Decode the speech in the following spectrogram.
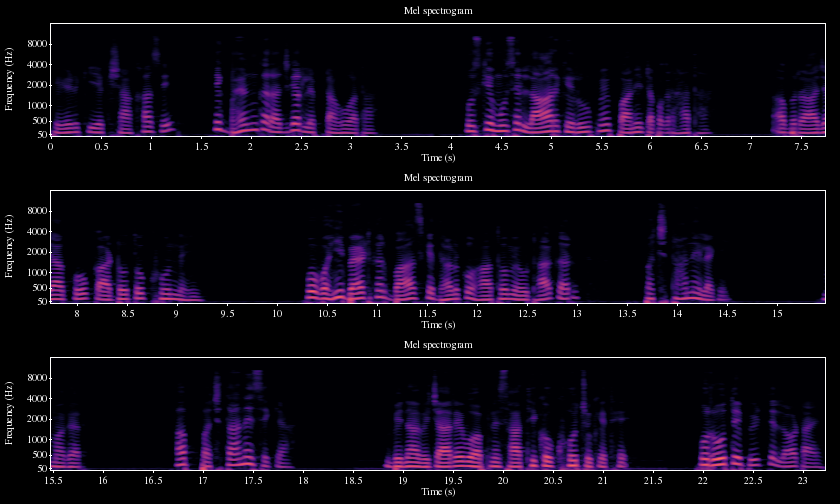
पेड़ की एक शाखा से एक भयंकर अजगर लिपटा हुआ था। उसके मुँह से लार के रूप में पानी टपक रहा था। अब राजा को काटो तो खून नहीं। वो वहीं बैठकर बाँस के धड़ को हाथों में उठाकर पछताने लगे। मगर अब पछताने से क्या? बिना विचारे वो अपने साथी को खो चुके थे। वो रोते पीटते लौट आए।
